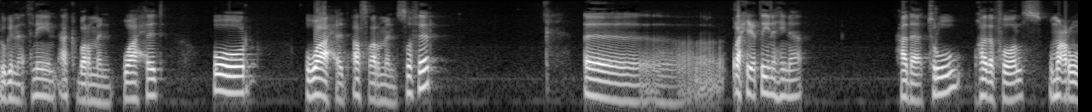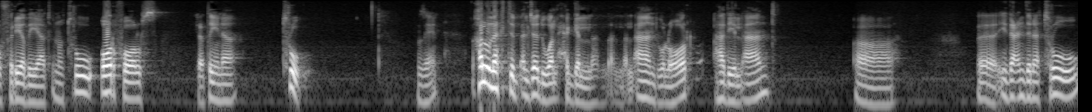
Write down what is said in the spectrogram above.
لو قلنا اثنين أكبر من واحد OR واحد أصغر من صفر آه راح يعطينا هنا هذا true وهذا false ومعروف في الرياضيات إنه true or false يعطينا true. زين؟ خلونا نكتب الجدول حق ال AND وال OR هذه ال AND آه آه إذا عندنا true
